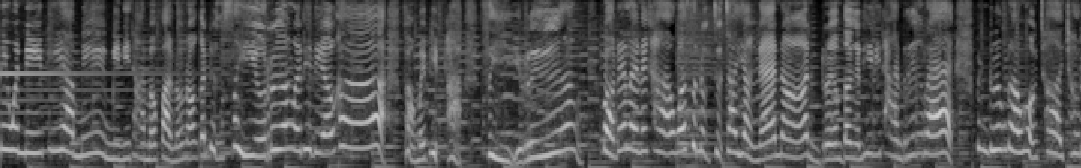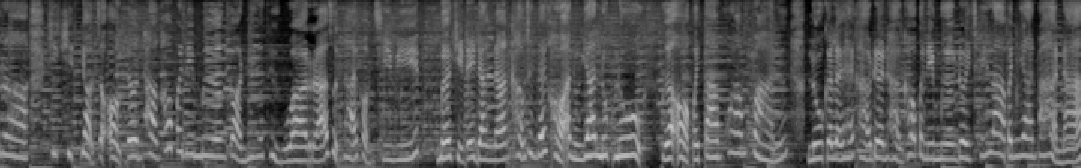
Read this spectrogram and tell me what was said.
ในวันนี้พี่ยามีมีนิทานมาฝากน้องๆกันถึงสี่เรื่องเลยทีเดียวค่ะ ฟังไม่ผิดค่ะสี่เรื่อง บอกได้เลยนะคะว่าสนุกจุใจอย่างแน่นอน เริ่มต้นกันที่นิทานเรื่องแรก เป็นเรื่องราวของชายชรา ที่คิดอยากจะออกเดินทางเข้าไปในเมืองก่อนที่จะถึงวาระสุดท้ายของชีวิต เมื่อคิดได้ดังนั้นเขาจึงได้ขออนุญาตลูกๆ เพื่อออกไปตามความฝัน ลูกก็เลยให้เขาเดินทางเข้าไปในเมืองโดยใช้ลาปัญญาณพาหนะ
